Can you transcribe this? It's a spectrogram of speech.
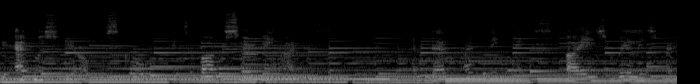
The atmosphere of the school, it's about serving others. And that, I think, makes BAIS really special.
